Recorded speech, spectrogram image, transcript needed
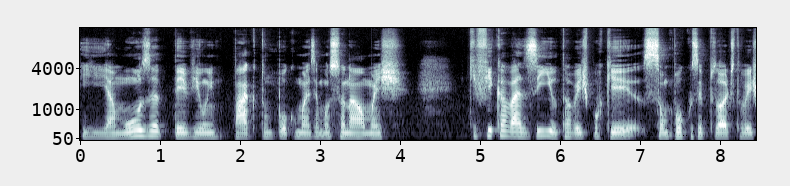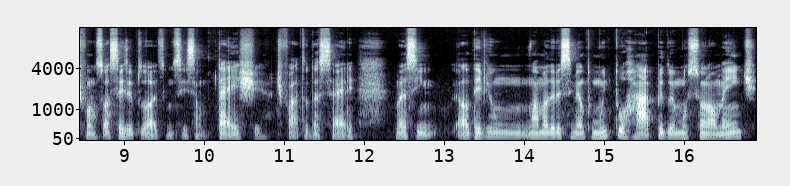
E a musa teve um impacto um pouco mais emocional, mas que fica vazio, talvez porque são poucos episódios, talvez foram só seis episódios, não sei se é um teste de fato da série, mas assim, ela teve um, um amadurecimento muito rápido emocionalmente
